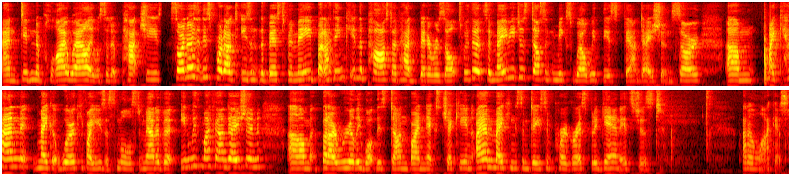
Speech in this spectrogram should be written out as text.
and didn't apply well. It was sort of patchy. So I know that this product isn't the best for me, but I think in the past I've had better results with it. So maybe it just doesn't mix well with this foundation. So um, I can make it work if I use the smallest amount of it in with my foundation, um, but I really want this done by next check-in. I am making some decent progress, but again, it's just I don't like it.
